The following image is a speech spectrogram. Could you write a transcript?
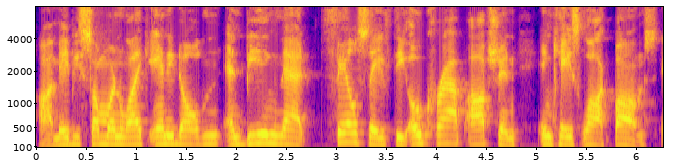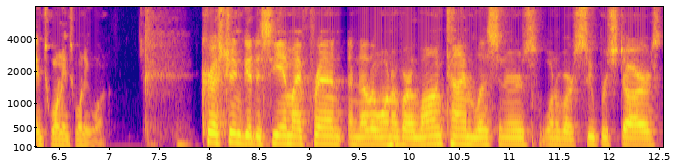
uh, maybe someone like Andy Dalton, and being that fail safe, the oh crap option in case lock bombs in 2021. Christian, good to see you, my friend. Another one of our longtime listeners, one of our superstars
